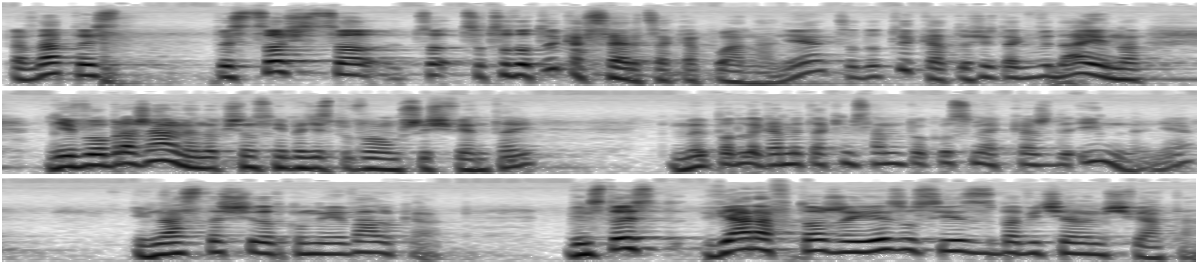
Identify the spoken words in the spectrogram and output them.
Prawda? To jest, to jest coś, co, co, co, co dotyka serca kapłana, nie? Co dotyka, to się tak wydaje, no niewyobrażalne, no ksiądz nie będzie spróbował mszy świętej. My podlegamy takim samym pokusom jak każdy inny, nie? I w nas też się dokonuje walka. Więc to jest wiara w to, że Jezus jest Zbawicielem świata,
